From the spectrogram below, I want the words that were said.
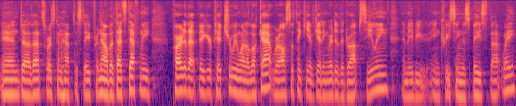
and uh, that's where it's going to have to stay for now. But that's definitely part of that bigger picture we want to look at. We're also thinking of getting rid of the drop ceiling and maybe increasing the space that way.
